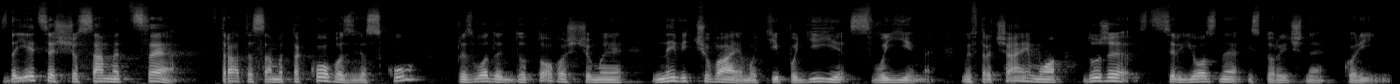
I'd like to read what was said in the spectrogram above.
Здається, що саме це втрата саме такого зв'язку призводить до того, що ми не відчуваємо ті події своїми. Ми втрачаємо дуже серйозне історичне коріння.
